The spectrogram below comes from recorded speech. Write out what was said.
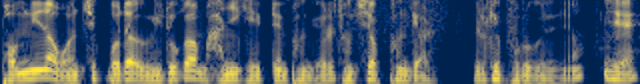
법리나 원칙보다 의도가 많이 개입된 판결을 정치적 판결 이렇게 부르거든요. 예.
